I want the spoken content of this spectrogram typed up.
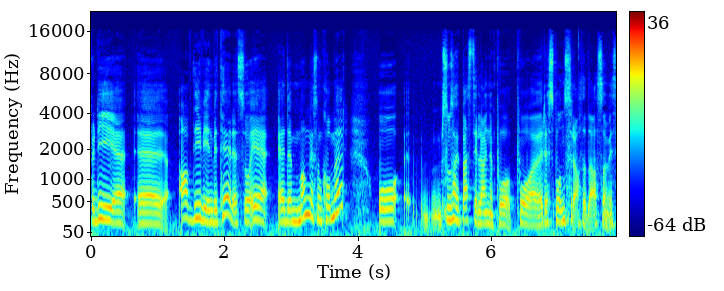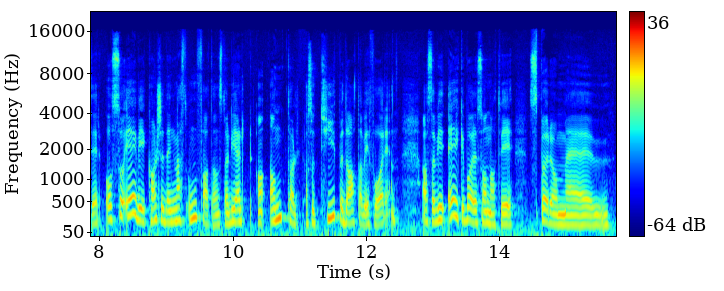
Fordi eh, av de vi inviterer, så er, er, det mange som kommer. Og eh, som sagt best i landet på, på responsrate, da, som vi sier. Og så er vi kanskje den mest omfattende når det gjelder antall, altså type data vi får inn. Altså Vi er ikke bare sånn at vi spør om eh,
